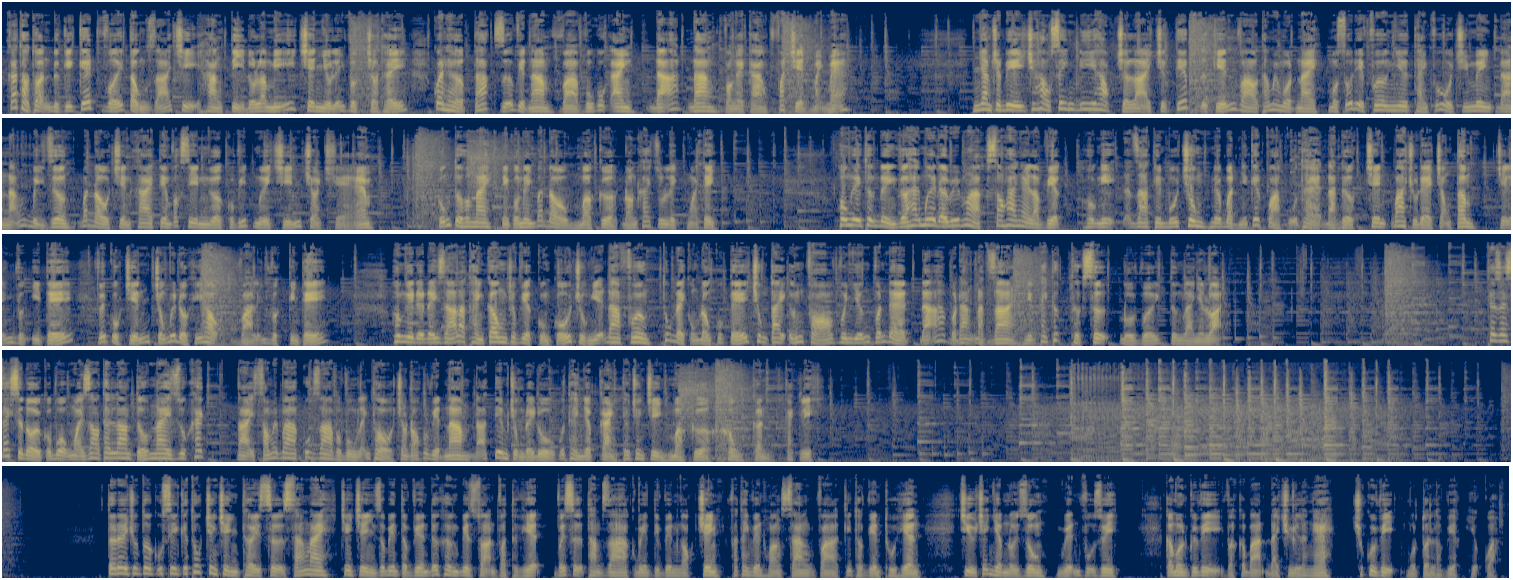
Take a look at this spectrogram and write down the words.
Các thỏa thuận được ký kết với tổng giá trị hàng tỷ đô la Mỹ trên nhiều lĩnh vực cho thấy quan hệ hợp tác giữa Việt Nam và Vương quốc Anh đã, đang và ngày càng phát triển mạnh mẽ. Nhằm chuẩn bị cho học sinh đi học trở lại trực tiếp dự kiến vào tháng 11 này, một số địa phương như thành phố Hồ Chí Minh, Đà Nẵng, Bình Dương bắt đầu triển khai tiêm vaccine ngừa Covid-19 cho trẻ em. Cũng từ hôm nay, tỉnh Quảng Ninh bắt đầu mở cửa đón khách du lịch ngoại tỉnh. Hội nghị thượng đỉnh G20 đã bế mạc sau 2 ngày làm việc. Hội nghị đã ra tuyên bố chung nêu bật những kết quả cụ thể đạt được trên 3 chủ đề trọng tâm trên lĩnh vực y tế, với cuộc chiến chống biến đổi khí hậu và lĩnh vực kinh tế. Hội nghị được đánh giá là thành công trong việc củng cố chủ nghĩa đa phương, thúc đẩy cộng đồng quốc tế chung tay ứng phó với những vấn đề đã và đang đặt ra những thách thức thực sự đối với tương lai nhân loại. Theo danh sách sửa đổi của Bộ Ngoại giao Thái Lan từ hôm nay, du khách tại 63 quốc gia và vùng lãnh thổ, trong đó có Việt Nam, đã tiêm chủng đầy đủ có thể nhập cảnh theo chương trình mở cửa không cần cách ly. Tới đây chúng tôi cũng xin kết thúc chương trình Thời sự sáng nay. Chương trình do biên tập viên Đức Hưng biên soạn và thực hiện với sự tham gia của biên tập viên Ngọc Trinh, phát thanh viên Hoàng Sang và kỹ thuật viên Thu Hiền, chịu trách nhiệm nội dung Nguyễn Vũ Duy. Cảm ơn quý vị và các bạn đã chú ý lắng nghe. Chúc quý vị một tuần làm việc hiệu quả.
